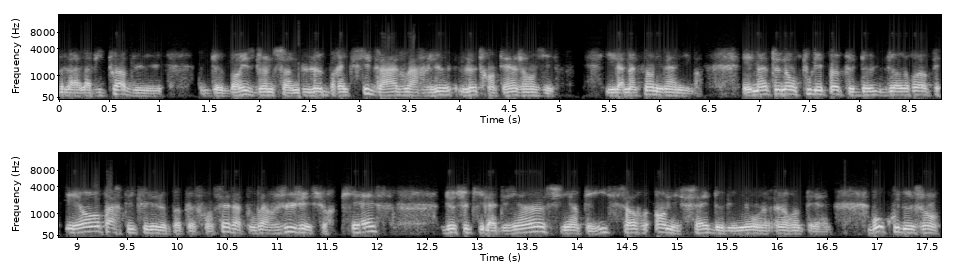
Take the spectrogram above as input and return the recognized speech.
la, victoire de Boris Johnson. Le Brexit va avoir lieu le 31 janvier. Il a maintenant les mains libres. Et maintenant, tous les peuples d'Europe, et en particulier le peuple français, va pouvoir juger sur pièce de ce qu'il advient si un pays sort en effet de l'Union européenne. Beaucoup de gens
